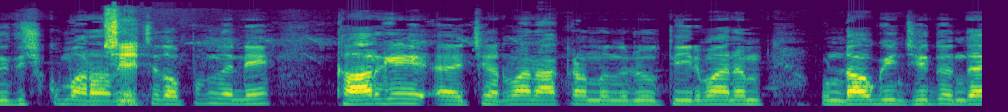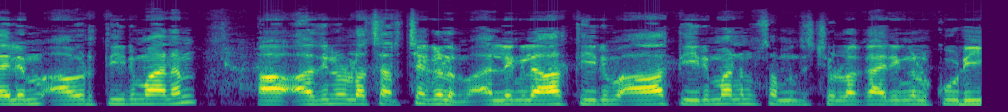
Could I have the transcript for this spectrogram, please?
നിതീഷ് കുമാർ അറിയിച്ചത്. ഒപ്പം തന്നെ ഖാർഗെ ചെയർമാൻ ചെയർമാനാക്കണമെന്നൊരു തീരുമാനം ഉണ്ടാവുകയും ചെയ്തു. എന്തായാലും ആ ഒരു തീരുമാനം അതിലുള്ള ചർച്ചകളും അല്ലെങ്കിൽ ആ തീരു ആ തീരുമാനം സംബന്ധിച്ചുള്ള കാര്യങ്ങൾ കൂടി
